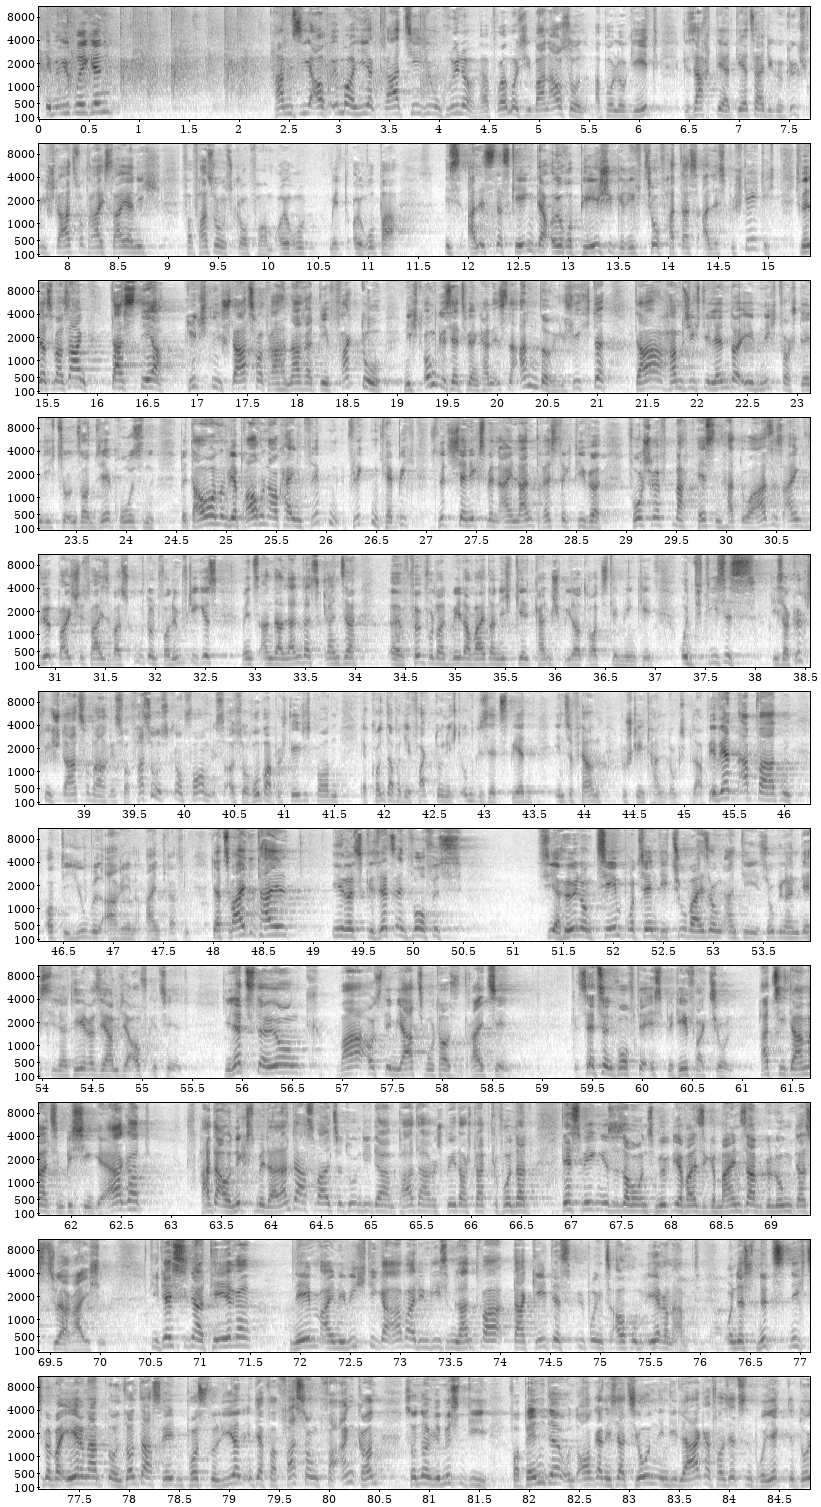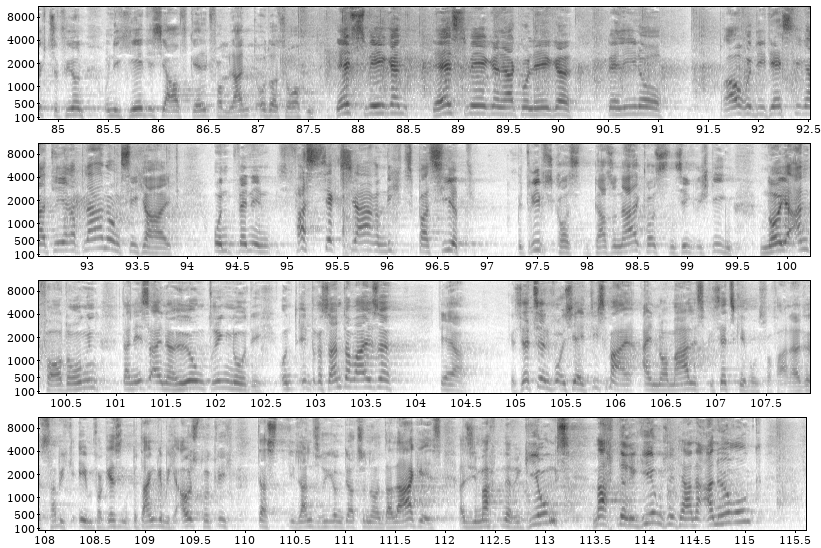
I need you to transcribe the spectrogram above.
Im Übrigen haben Sie auch immer hier, gerade CDU und GRÜNE, Herr Frömmrich, Sie waren auch so ein Apologet, gesagt, der derzeitige Glücksspielstaatsvertrag sei ja nicht verfassungskonform mit Europa ist alles das Gegenteil. Der Europäische Gerichtshof hat das alles bestätigt. Ich will das einmal sagen. Dass der Glücksspielstaatsvertrag nachher de facto nicht umgesetzt werden kann, ist eine andere Geschichte. Da haben sich die Länder eben nicht verständigt, zu unserem sehr großen Bedauern. wir brauchen auch keinen Flickenteppich. Es nützt ja nichts, wenn ein Land restriktive Vorschriften macht. Hessen hat Oasis eingeführt, beispielsweise, was gut und vernünftig ist. Wenn es an der Landesgrenze 500 äh, m weiter nicht gilt, kann ein Spieler trotzdem hingehen. Und dieses, dieser Glücksspielstaatsvertrag ist verfassungskonform, ist aus Europa bestätigt worden. Er konnte aber de facto nicht umgesetzt werden. Insofern besteht Handlungsbedarf. Wir werden abwarten, ob die Jubelarien eintreffen. Der zweite Teil Ihres Gesetzentwurfs Sie erhöhen um 10% die Zuweisung an die sogenannten Destinatäre. Sie haben sie aufgezählt. Die letzte Erhöhung war aus dem Jahr 2013. Gesetzentwurf der SPD-Fraktion hat Sie damals ein bisschen geärgert, hatte auch nichts mit der Landtagswahl zu tun, die da ein paar Tage später stattgefunden hat. Deswegen ist es aber uns möglicherweise gemeinsam gelungen, das zu erreichen. Die Destinatäre nehmen eine wichtige Arbeit in diesem Land wahr. Da geht es übrigens auch um Ehrenamt. Und es nützt nichts, wenn wir Ehrenamt und Sonntagsreden postulieren, in der Verfassung verankern, sondern wir müssen die Verbände und Organisationen in die Lage versetzen, Projekte durchzuführen und nicht jedes Jahr auf Geld vom Land oder so hoffen. Deswegen, deswegen Herr Kollege Bellino, brauchen die Destinatäre Planungssicherheit. Und wenn in fast sechs Jahren nichts passiert, Betriebskosten, Personalkosten sind gestiegen, neue Anforderungen, dann ist eine Erhöhung dringend nötig. Und interessanterweise, der Gesetzentwurf ist ja diesmal ein normales Gesetzgebungsverfahren. Also, das habe ich eben vergessen. Ich bedanke mich ausdrücklich, dass die Landesregierung dazu noch in der Lage ist. Also, sie macht eine, Regierungs-, macht eine regierungsinterne Anhörung.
